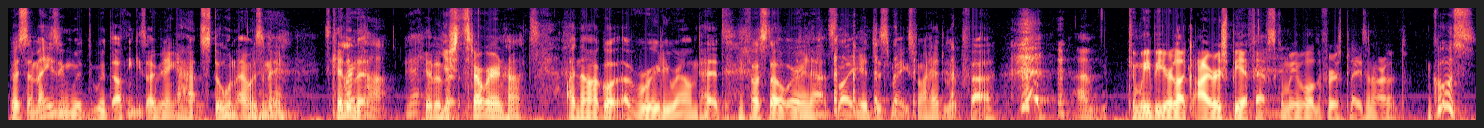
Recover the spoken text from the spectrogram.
But it's amazing with, with I think he's opening a hat store now, isn't he? He's killing it. hat, yeah. Killing You it. should start wearing hats. I know. I've got a really round head. If I start wearing hats, like it just makes my head look fatter. Um, can we be your like Irish BFFs? Can we have all the first plays in Ireland? Of course.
